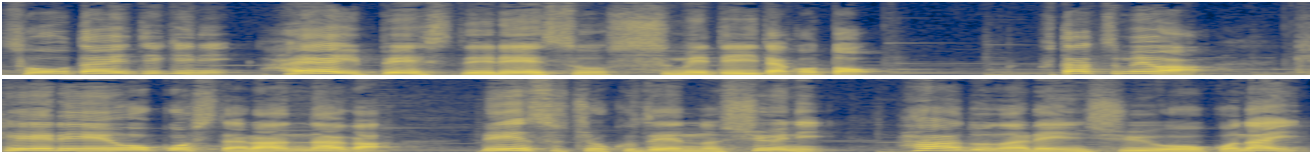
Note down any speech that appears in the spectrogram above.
相対的に速いペースでレースを進めていたこと。2つ目は痙攣を起こしたランナーがレース直前の週にハードな練習を行い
